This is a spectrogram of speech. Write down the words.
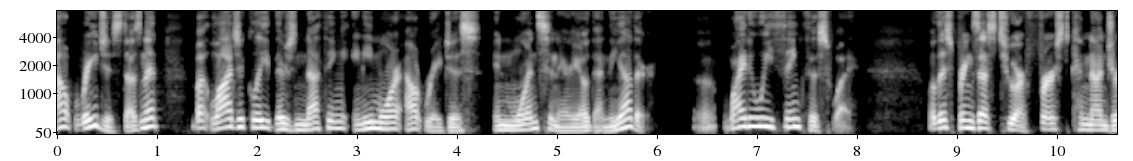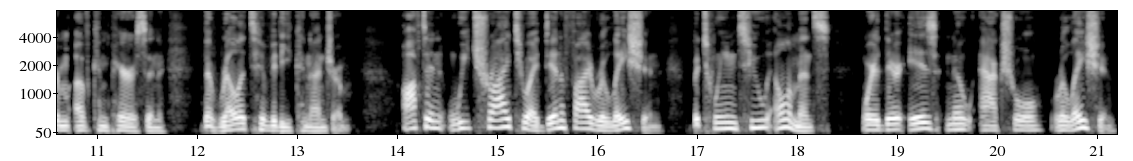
outrageous, doesn't it? But logically, there's nothing any more outrageous in one scenario than the other. Uh, why do we think this way? Well, this brings us to our first conundrum of comparison the relativity conundrum. Often we try to identify relation between two elements where there is no actual relation.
